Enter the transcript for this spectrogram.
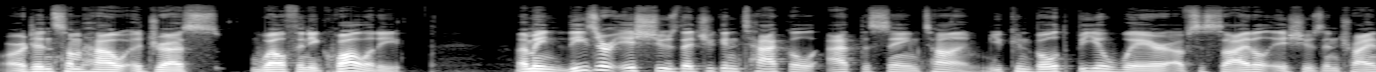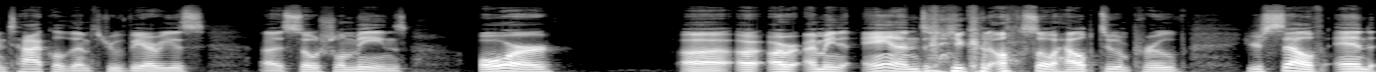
or didn't somehow address wealth inequality. I mean, these are issues that you can tackle at the same time. You can both be aware of societal issues and try and tackle them through various uh, social means, or, uh, or, or, I mean, and you can also help to improve yourself. And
